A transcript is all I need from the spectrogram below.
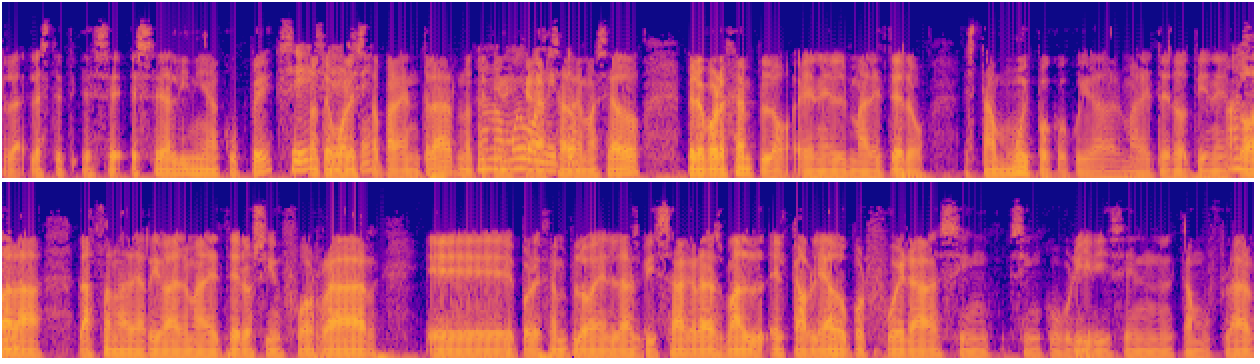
la, la estética- ese- esa línea coupé, Sí, no te sí, molesta sí. para entrar, no te No, no, tienes muy que agachar demasiado. Pero por ejemplo, en el maletero está muy poco cuidado el maletero, tiene ¿Ah, toda sí? la, la zona de arriba del maletero sin forrar. eh, por ejemplo, en las bisagras va el, el cableado por fuera sin, sin cubrir y sin camuflar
